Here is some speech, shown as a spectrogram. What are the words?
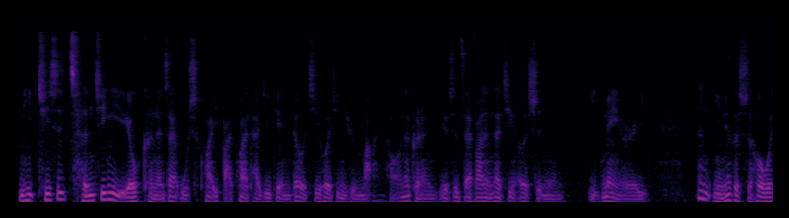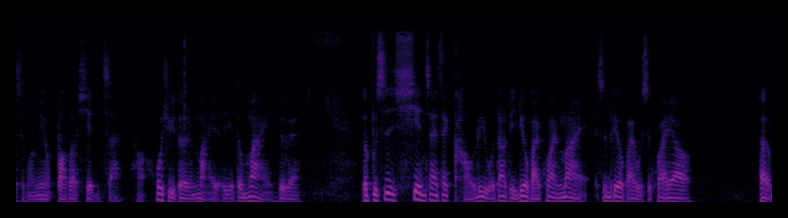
你其实曾经也有可能在五十块、一百块台积电，你都有机会进去买，哈，那可能也是在发生在近二十年以内而已。那你那个时候为什么没有报到现在？哈，或许的人买了也都卖，对不对？而不是现在在考虑我到底六百块卖，是不是六百五十块要？呃，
